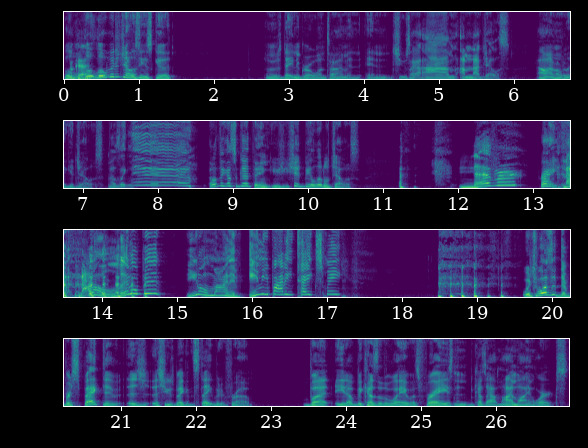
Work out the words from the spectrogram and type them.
A little, Okay. little, little bit of jealousy is good. I was dating a girl one time, and and she was like, ah, "I'm I'm not jealous. I don't, I don't really get jealous." And I was like, "Yeah, I don't think that's a good thing. You, you should be a little jealous, Never. right? Not not a little bit. You don't mind if anybody takes me." Which wasn't the perspective that she- that she was making the statement from, but you know, because of the way it was phrased and because of how my mind works,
